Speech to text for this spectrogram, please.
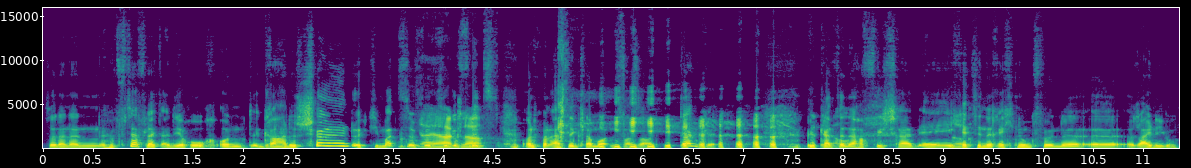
sondern dann hüpft er vielleicht an dir hoch und gerade schön durch die Matzenpfütze Ja, ja, geflitzt und dann hast du die Klamotten versaut. Danke. Du kannst Genau. der Haftpflicht schreiben, ey, ich Ja. hätte eine Rechnung für eine äh, Reinigung.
